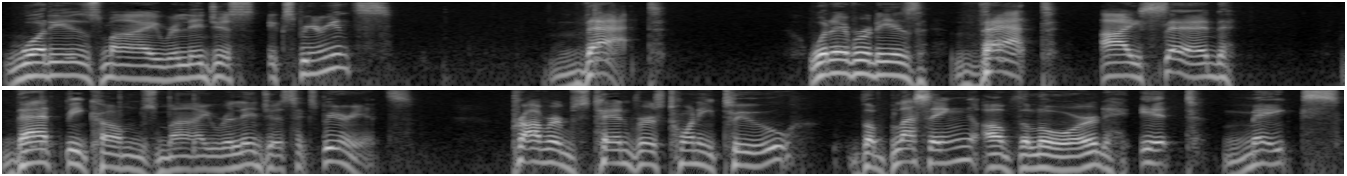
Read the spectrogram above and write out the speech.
What is my religious experience? That. Whatever it is that I said that becomes my religious experience. Proverbs 10 verse 22 the blessing of the Lord it makes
